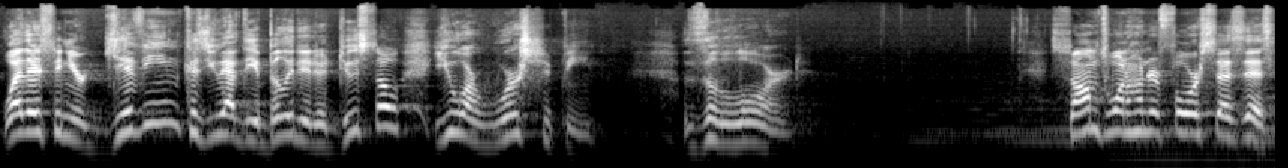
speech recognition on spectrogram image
Whether it's in your giving, because you have the ability to do so, you are worshiping the Lord. Psalms 104 says this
